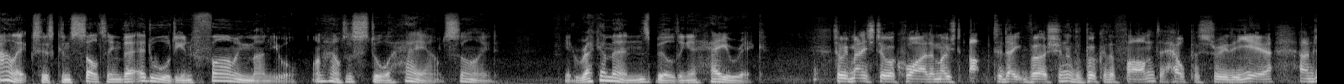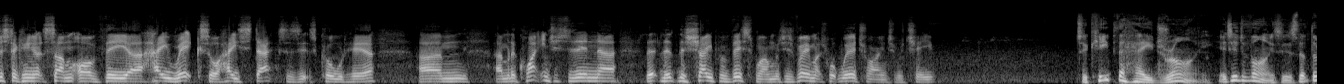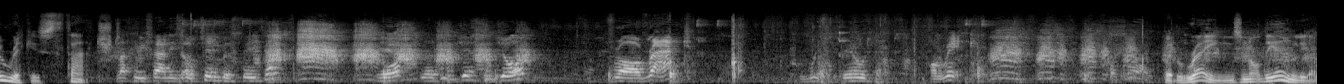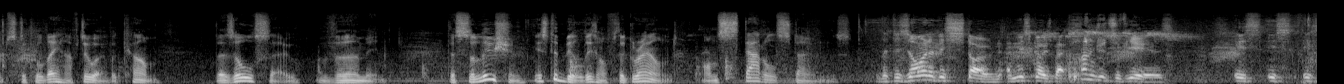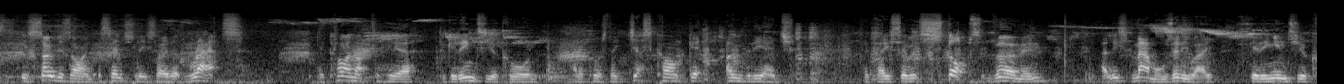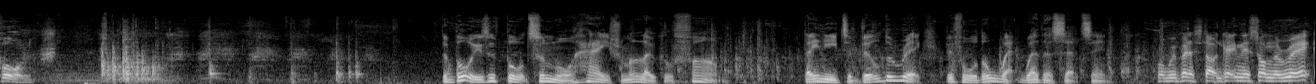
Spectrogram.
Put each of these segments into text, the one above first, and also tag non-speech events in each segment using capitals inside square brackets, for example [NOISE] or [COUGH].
Alex is consulting their Edwardian farming manual on how to store hay outside. It recommends building a hay rick. So we've managed to acquire the most up-to-date version of the Book of the Farm to help us through the year. And I'm just looking at some of the uh, hay ricks, or hay stacks as it's called here. Um, I'm quite interested in uh, the, the, the shape of this one, which is very much what we're trying to achieve. To keep the hay dry, it advises that the rick is thatched. Lucky we found these old timbers, Peter. Yeah, they'll do just the job for our rack, which to build our rick. But rain's not the only obstacle they have to overcome. There's also vermin. The solution is to build it off the ground, on staddle stones. The design of this stone, and this goes back hundreds of years, is, is, is, is so designed essentially so that rats, they climb up to here to get into your corn, and of course they just can't get over the edge. Okay, so it stops vermin, at least mammals anyway, getting into your corn. The boys have bought some more hay from a local farm. They need to build the rick before the wet weather sets in. Well, we better start getting this on the rick. [COUGHS]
